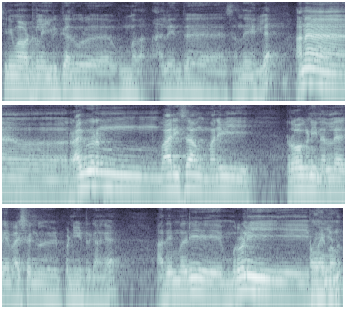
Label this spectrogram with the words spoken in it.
சினிமா வட்டத்திலையும் இருக்குது அது ஒரு உண்மை தான் அதில் எந்த சந்தேகம் இல்லை. ஆனால் ரகுவரன் வாரிசாக அவங்க மனைவி ரோகிணி நல்ல வேஷங்கள் பண்ணிகிட்டு இருக்காங்க அதே மாதிரி முரளி பையனும்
